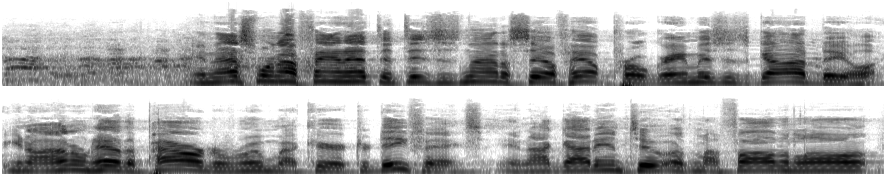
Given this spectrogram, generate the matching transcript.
and that's when I found out that this is not a self help program. This is God deal. You know, I don't have the power to remove my character defects. And I got into it with my father in law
